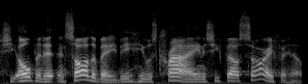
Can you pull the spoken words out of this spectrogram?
She opened it and saw the baby. He was crying, and she felt sorry for him.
